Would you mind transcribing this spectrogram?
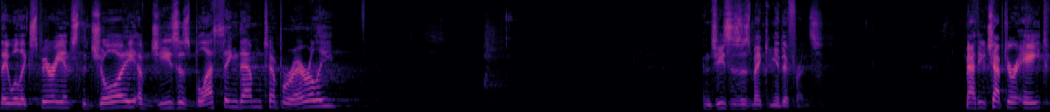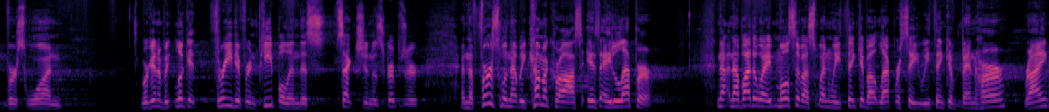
they will experience the joy of Jesus blessing them temporarily. And Jesus is making a difference. Matthew chapter 8, verse 1. We're going to look at three different people in this section of scripture. And the first one that we come across is a leper. Now, now by the way, most of us, when we think about leprosy, we think of Ben Hur, right?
